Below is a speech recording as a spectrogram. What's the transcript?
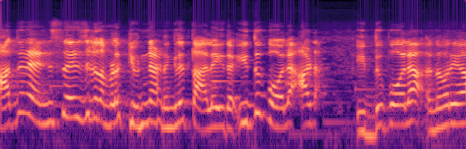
അതിനനുസരിച്ചിട്ട് നമ്മൾ ക്യുന്നാണെങ്കിൽ തല ഇതാ ഇതുപോലെ അട ഇതുപോലെ എന്താ പറയാ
